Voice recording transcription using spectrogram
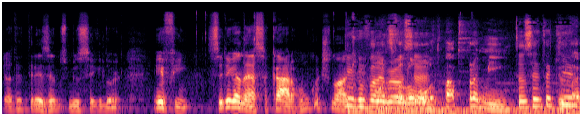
já ter 300 mil seguidores. Enfim, se liga nessa, cara. Vamos continuar O que aqui. que eu falei Você pra falou você? outro papo pra mim. Então senta aqui. Eu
